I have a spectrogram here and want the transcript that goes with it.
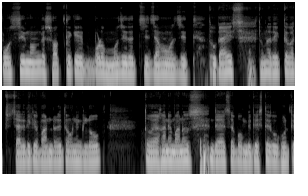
পশ্চিমবঙ্গের সব থেকে বড় মসজিদ হচ্ছে জামা মসজিদ। তো গাইস তোমরা দেখতে পাচ্ছ চারিদিকে বাউন্ডারিতে অনেক লোক। তো এখানে মানুষ দেশ এবং বিদেশ থেকেও ঘুরতে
